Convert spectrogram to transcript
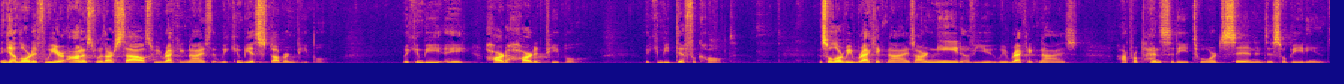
And yet, Lord, if we are honest with ourselves, we recognize that we can be a stubborn people. We can be a hard hearted people. We can be difficult. And so, Lord, we recognize our need of you. We recognize our propensity towards sin and disobedience.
